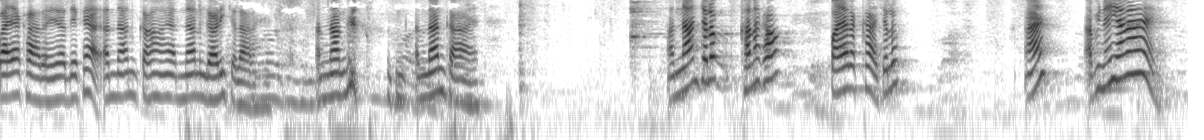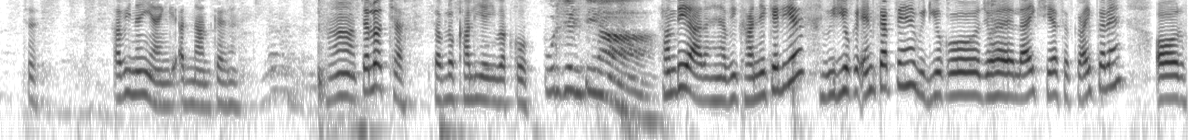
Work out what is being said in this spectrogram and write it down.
पाया खा रहे हैं। देखें, अदनान कहाँ है? अदनान गाड़ी चला रहे हैं। अदनान अदनान कहाँ है? अदनान, चलो, खाना खाओ। पाया रखा है, चलो। आए अभी नहीं आना है? अभी नहीं आएँगे, अदनान कह रहे हैं। हाँ चलो अच्छा। सब लोग खा लिए वक्त को। अर्जेंटीना हम भी आ रहे हैं अभी खाने के लिए। वीडियो को एंड करते हैं। वीडियो को जो है लाइक शेयर सब्सक्राइब करें और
